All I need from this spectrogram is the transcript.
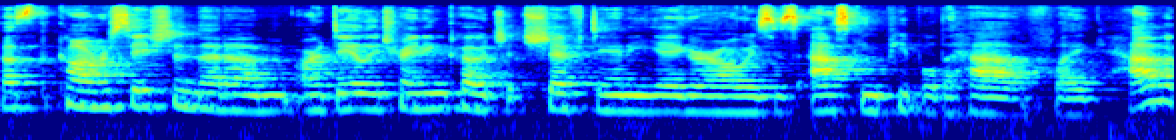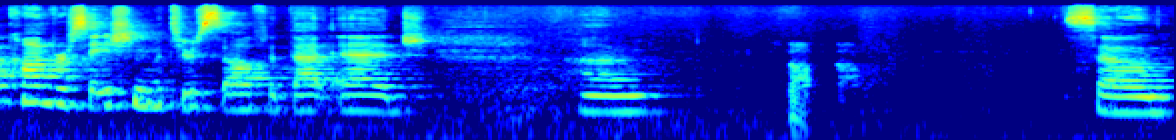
that's the conversation that um, our daily training coach at SHIFT, Danny Yeager, always is asking people to have. Like, have a conversation with yourself at that edge. Um, so,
